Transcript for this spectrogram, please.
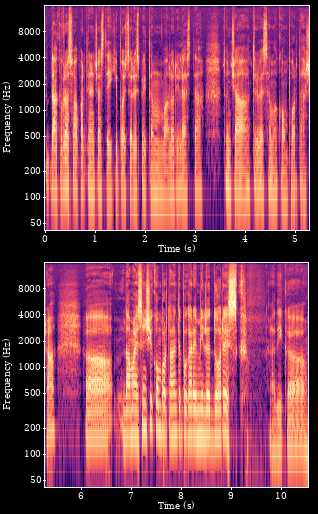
dacă vreau să fac parte din această echipă și să respectăm valorile astea, atunci trebuie să mă comport așa. Uh, dar mai sunt și comportamente pe care mi le doresc. Adică...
